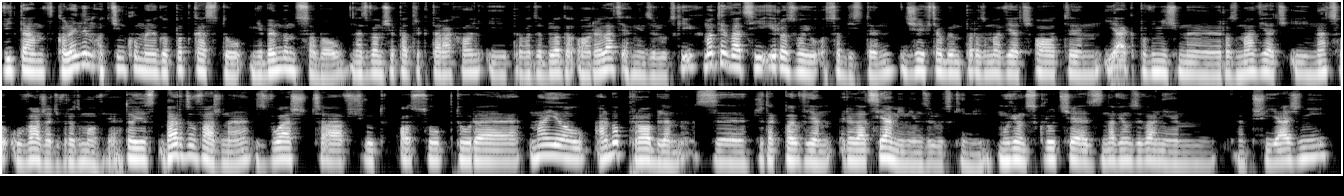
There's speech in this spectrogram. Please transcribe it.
Witam w kolejnym odcinku mojego podcastu Nie będąc sobą. Nazywam się Patryk Tarachoń i prowadzę bloga o relacjach międzyludzkich, motywacji i rozwoju osobistym. Dzisiaj chciałbym porozmawiać o tym, jak powinniśmy rozmawiać i na co uważać w rozmowie. To jest bardzo ważne, zwłaszcza wśród osób, które mają albo problem z, że tak powiem, relacjami międzyludzkimi. Mówiąc w skrócie, z nawiązywaniem przyjaźni,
